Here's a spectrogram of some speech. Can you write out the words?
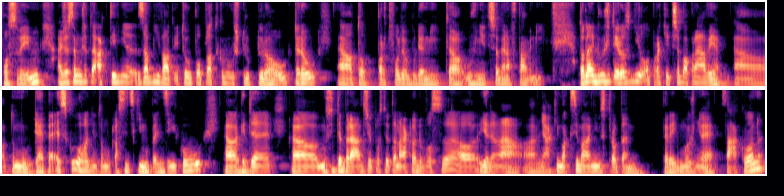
po svým a že se můžete aktivně zabývat i tou poplatkovou strukturou, kterou to portfolio bude mít uvnitř sebe nastavený. Tohle je důležitý rozdíl oproti třeba právě tomu DPS, ohledně tomu klasickému penzíku, kde musíte brát, že prostě ta nákladovost jede na nějakým maximálním stropem který umožňuje zákon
